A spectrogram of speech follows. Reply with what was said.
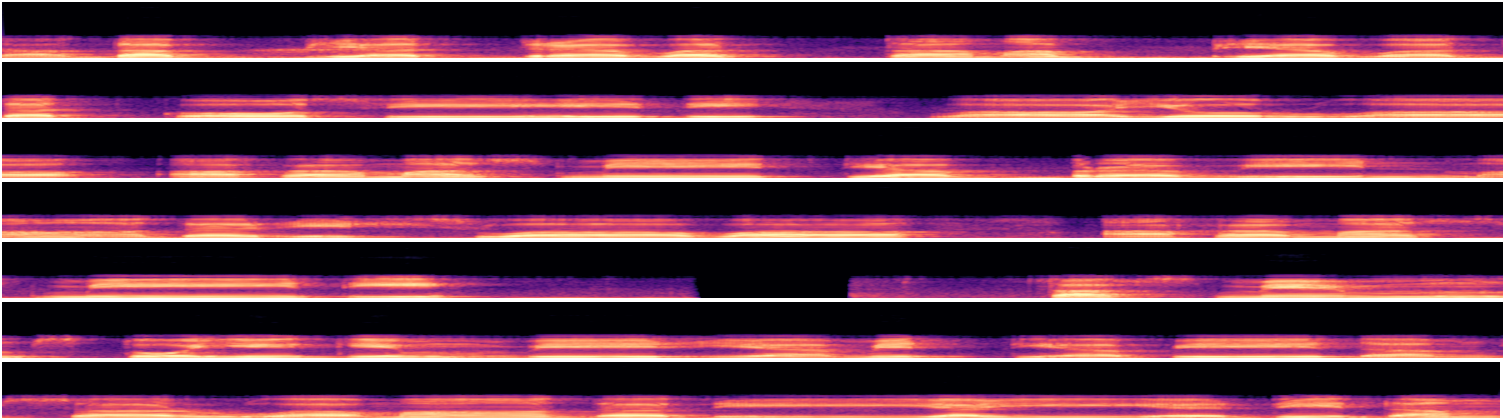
तदभ्यद्रवत् तमभ्यवदत्कोऽसीति वायुर्वा अहमस्मीत्यब्रवीन्मादरिष्वा वा अहमस्मीति तस्मिं स्तुयि किं वीर्यमित्यपीदं सर्वमाददीययदिदं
